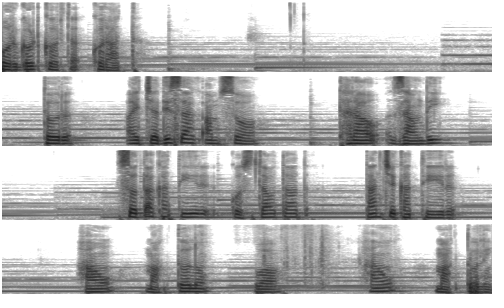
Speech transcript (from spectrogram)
परगट करता करात. तर आयच्या दिसाक आमचो थराव जावं दी स्वता खातीर कोश्टावतात तांचे खातीर हांव मागतलों वा हांव मागतलीं.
